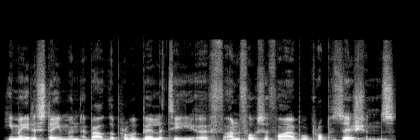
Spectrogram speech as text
he made a statement about the probability of unfalsifiable propositions.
